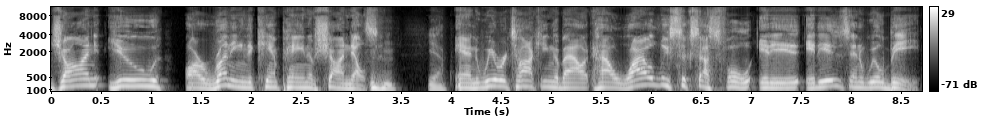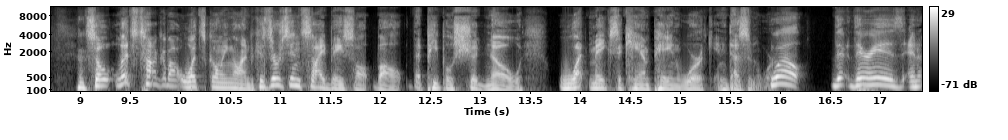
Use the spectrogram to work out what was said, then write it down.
John, you are running the campaign of Sean Nelson. Yeah. And we were talking about how wildly successful it is, it is and will be. so let's talk about what's going on because there's inside baseball that people should know what makes a campaign work and doesn't work. Well, there, there is, and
